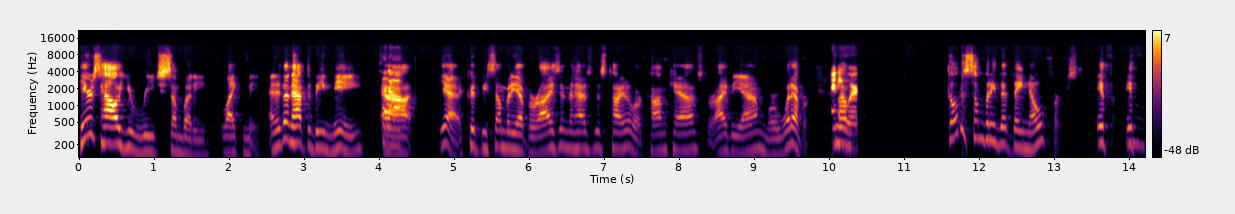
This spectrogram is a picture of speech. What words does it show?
Here's how you reach somebody like me, and it doesn't have to be me. Ta-da. Uh, yeah, it could be somebody at Verizon that has this title, or Comcast, or IBM, or whatever. Anywhere. go to somebody that they know first. If if Mm.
